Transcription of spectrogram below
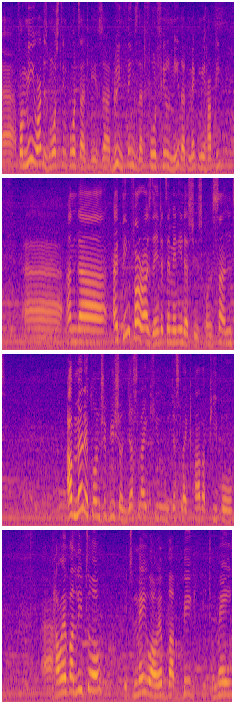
Uh, for me, what is most important is uh, doing things that fulfill me, that make me happy. Uh, and uh, I think, far as the entertainment industry is concerned, I've made a contribution just like you, just like other people. Uh, however little it may, or however big it may,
